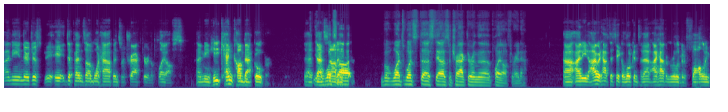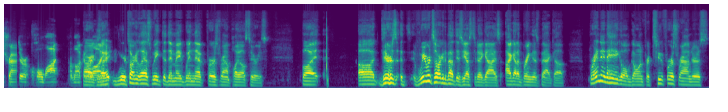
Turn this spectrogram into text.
I mean, they're just. It depends on what happens with Tractor in the playoffs. I mean, he can come back over. That that's yeah, not. Uh, but what's what's the status of Tractor in the playoffs right now? Uh, I mean, I would have to take a look into that. I haven't really been following Tractor a whole lot. I'm not going to lie. I, we were talking last week that they may win that first round playoff series, but uh, there's we were talking about this yesterday, guys. I got to bring this back up. Brendan Hagel going for two first rounders,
